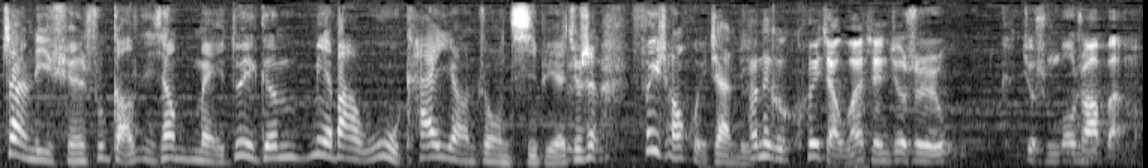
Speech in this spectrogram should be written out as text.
战力悬殊，搞得你像美队跟灭霸五五开一样这种级别，就是非常毁战力他。那个盔甲完全就是就是猫抓板嘛。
